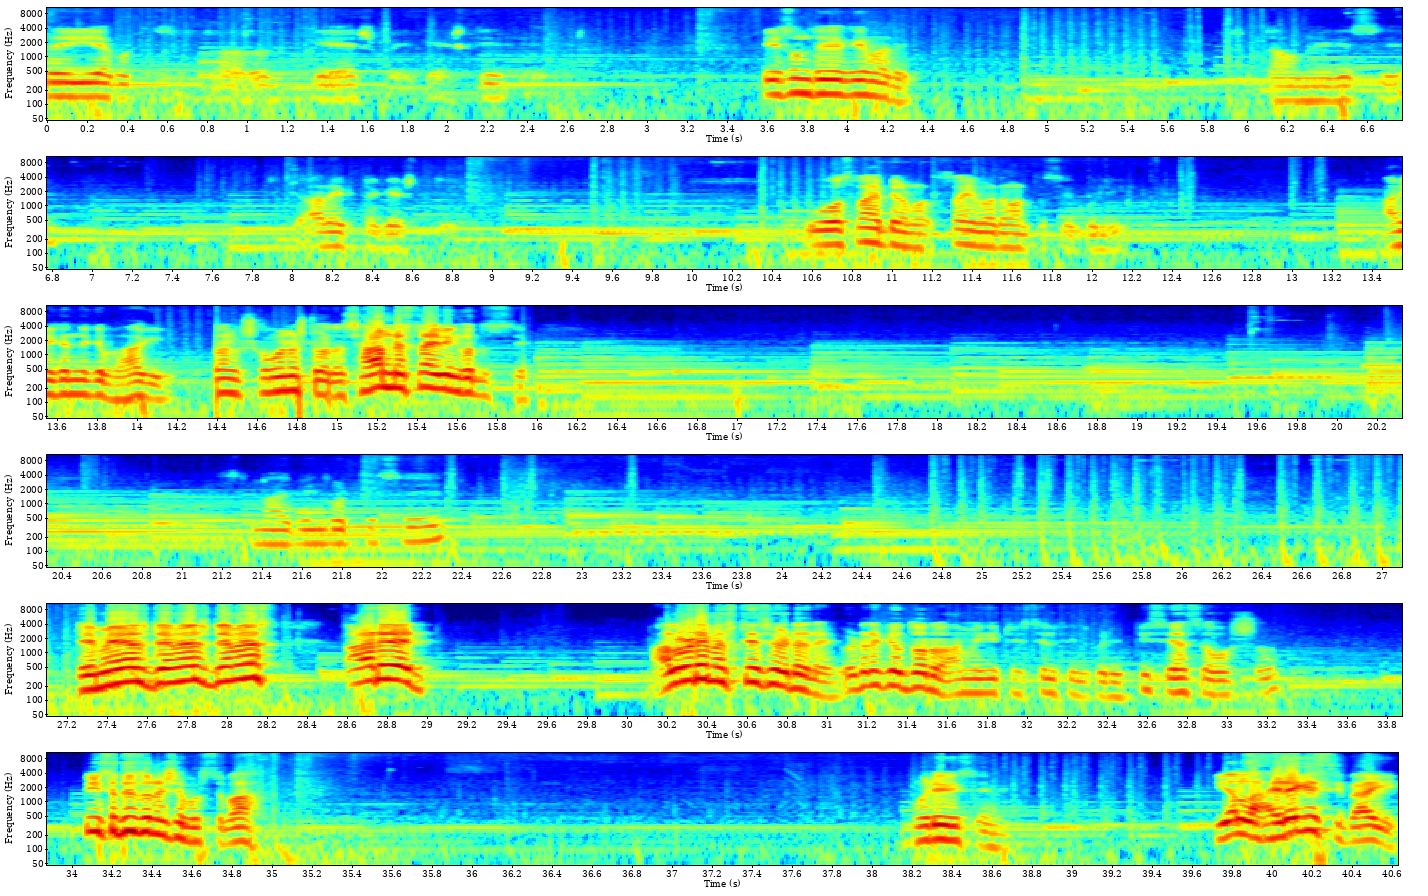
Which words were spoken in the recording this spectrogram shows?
এই ইয়ে করতেছে গ্যাস ভাই গ্যাস পেছন থেকে কে মারে? ডাউন হয়ে গেছে। আরেকটা গ্যাস দিয়ে। ও স্নাইপার স্নাইপারে মারতেছে গুলি। আমি এখান থেকে ভাগি। সময় নষ্ট করতে সামনে স্নাইপিং করতেছে। স্নাইপিং করতেছে। ড্যামেজ ড্যামেজ ড্যামেজ আরে! ভালো ড্যামেজ খেয়েছে ওইটারে। ওইটারে কেউ ধরো, আমি একটু সেলফি করি। পিছে আছে অবশ্য। পিছে দুজন এসে পড়ছে, বাহ! মরে গেছি আমি। ইয়াল্লা হাইরা গেছি ভাই।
